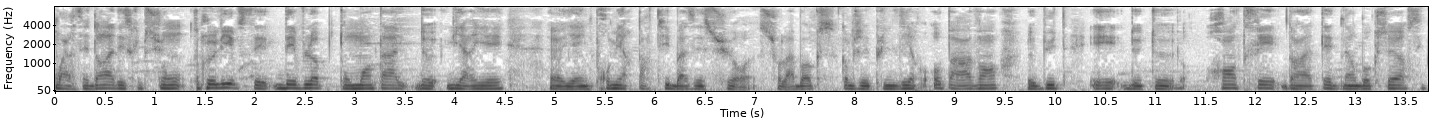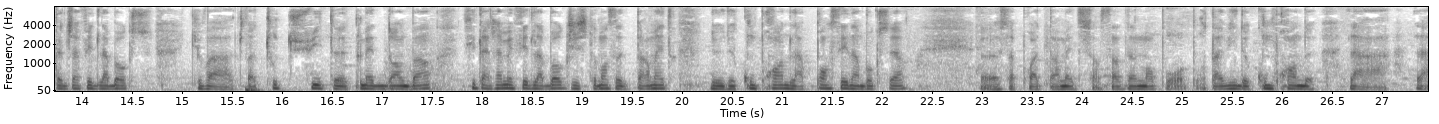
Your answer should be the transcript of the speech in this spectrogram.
voilà, c'est dans la description. Donc, le livre, c'est Développe ton mental de guerrier. Euh, il y a une première partie basée sur, sur la boxe. Comme je l'ai pu le dire auparavant, le but est de te rentrer dans la tête d'un boxeur. Si tu as déjà fait de la boxe, tu vas, tu vas tout de suite te mettre dans le bain. Si tu n'as jamais fait de la boxe, justement, ça va te permettre de, de comprendre la pensée d'un boxeur. Euh, ça pourra te permettre certainement pour, pour ta vie de comprendre la, la,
